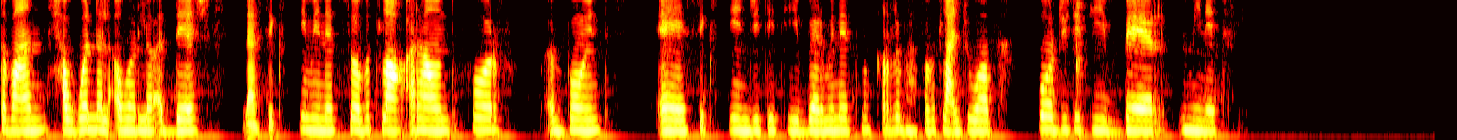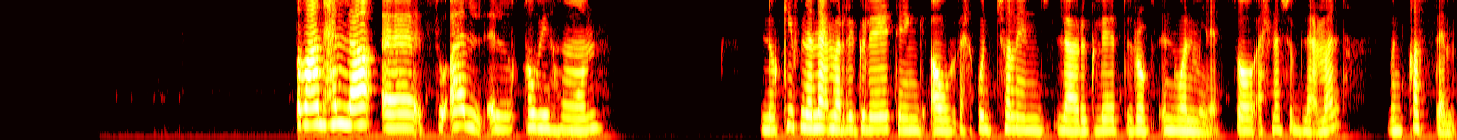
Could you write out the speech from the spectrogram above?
طبعا حولنا ال hour لقديش؟ ل 60 minutes. So بطلع around 4.16 GTT per minute. بنقربها فبطلع الجواب 4 GTT per minute فيه طبعا هلأ السؤال القوي هون إنه كيف بدنا نعمل regulating أو رح يكون challenge ل regulate drops in one minute. So إحنا شو بنعمل؟ بنقسم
